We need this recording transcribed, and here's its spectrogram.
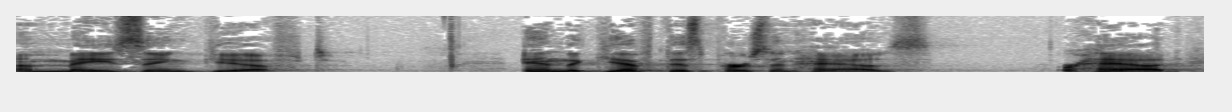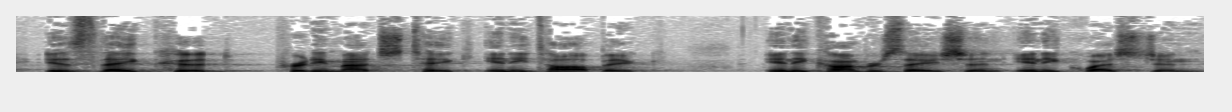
amazing gift. And the gift this person has, or had, is they could pretty much take any topic, any conversation, any question,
